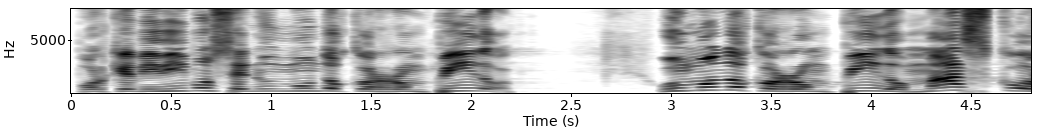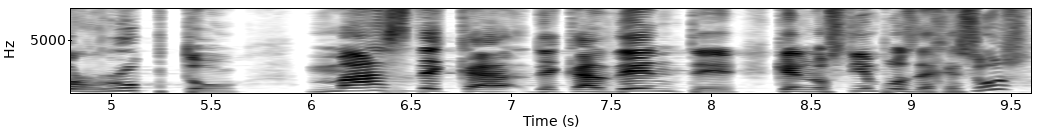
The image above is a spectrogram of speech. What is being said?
Porque vivimos en un mundo corrompido. Un mundo corrompido, más corrupto, más decadente que en los tiempos de Jesús.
